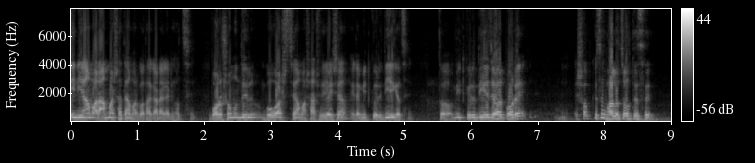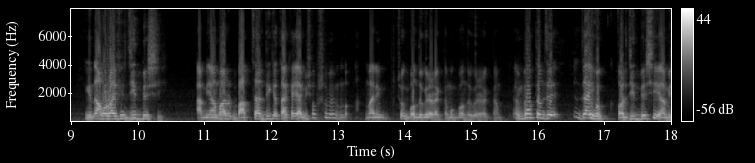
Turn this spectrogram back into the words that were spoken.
এই নিয়ে আমার আম্মার সাথে আমার কথা কাটাকাটি হচ্ছে। বড় সমুদ্রের বউ আসছে আমার শাশুড়ি আইসা এটা মিট করে দিয়ে গেছে। তো মিট করে দিয়ে যাওয়ার পরে সব কিছু ভালো চলতেছে, কিন্তু আমার ওয়াইফের জিদ বেশি। আমি আমার বাচ্চার দিকে তাকাই, আমি সবসময় মানে চোখ বন্ধ করে রাখতাম, মুখ বন্ধ করে রাখতাম। আমি ভাবতাম যে, যাই হোক, ওর জিদ বেশি, আমি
